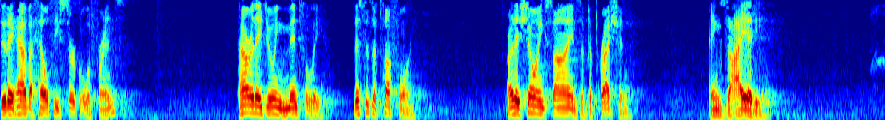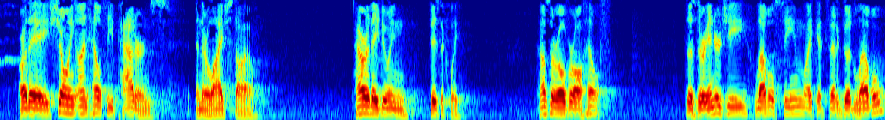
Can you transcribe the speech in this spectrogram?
Do they have a healthy circle of friends? How are they doing mentally? This is a tough one. Are they showing signs of depression, anxiety? Are they showing unhealthy patterns in their lifestyle? How are they doing physically? How's their overall health? Does their energy level seem like it's at a good level?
